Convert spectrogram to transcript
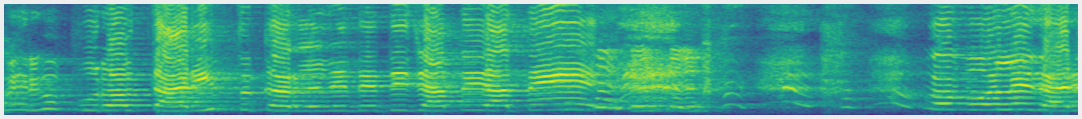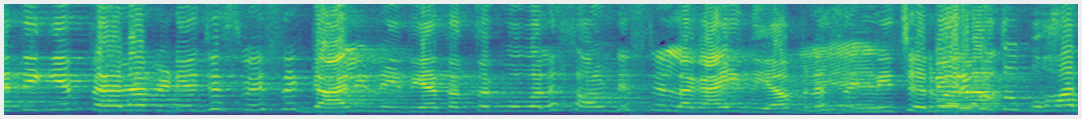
मेरे को पूरा तारीफ़ तो कर लेने देती जाते जाते मैं बोलने जा रही थी कि ये पहला वीडियो जिसमें इसने गाली नहीं दिया तब तक वो वाला साउंड इसने लगा ही दिया अपना सिग्नेचर मेरे वाला। को तो बहुत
